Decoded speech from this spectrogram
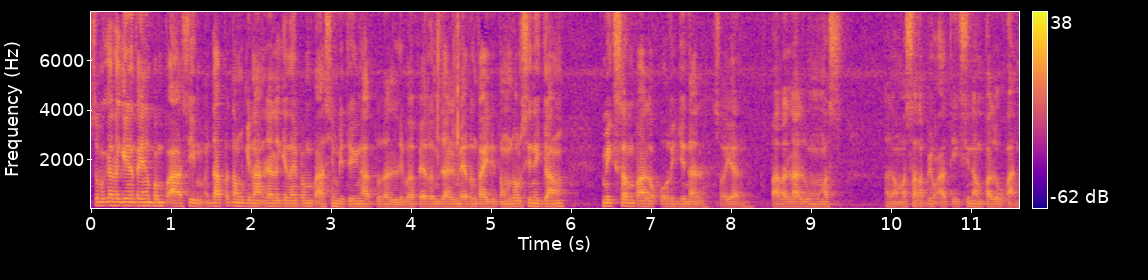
So maglalagay na tayo ng pampaasim. Dapat ang ginalagay na yung pampaasim dito yung natural, di ba? Pero dahil meron tayo ditong Nor Sinigang Mix Sampalok Original. So ayan, para lalong mas ano, masarap yung ating sinampalukan.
